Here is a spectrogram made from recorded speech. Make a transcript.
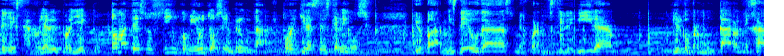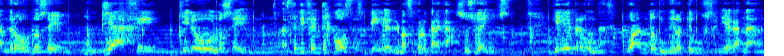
de desarrollar el proyecto? Tómate esos cinco minutos en preguntarme, ¿por qué quieres hacer este negocio? Quiero pagar mis deudas, mejorar mi estilo de vida, quiero comprarme un carro, Alejandro, no sé, un viaje, quiero, no sé, hacer diferentes cosas, ¿ok? Le vas a colocar acá, sus sueños. Y ahí le preguntas, ¿cuánto dinero te gustaría ganar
